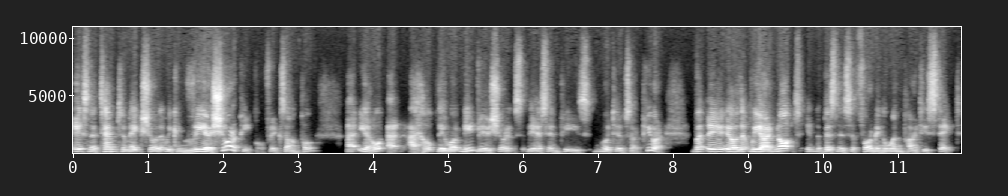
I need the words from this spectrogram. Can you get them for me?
It's an attempt to make sure that we can reassure people, for example, uh, you know, I, I, hope they won't need reassurance that the SNP's motives are pure, but they, you know that we are not in the business of forming a one-party state,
